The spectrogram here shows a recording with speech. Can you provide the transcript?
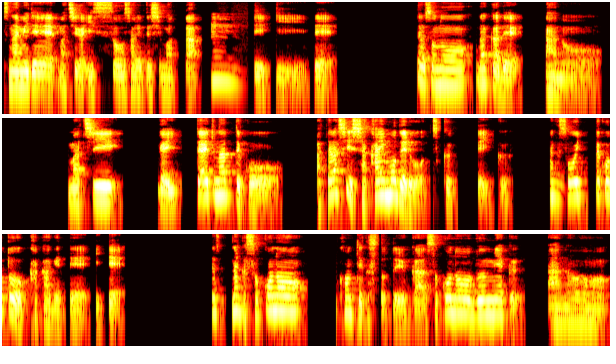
津波で町が一掃されてしまったうん。地域で、ただその中で、あの、町が一体となって、こう、新しい社会モデルを作っていく。なんかそういったことを掲げていて、でなんかそこのコンテクストというか、そこの文脈、あの、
